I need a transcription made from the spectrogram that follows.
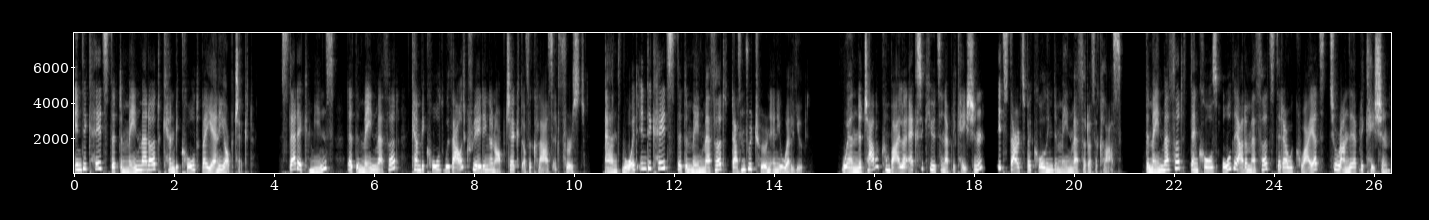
indicates that the main method can be called by any object. Static means that the main method can be called without creating an object of a class at first. And void indicates that the main method doesn't return any value. When the Java compiler executes an application, it starts by calling the main method of a class. The main method then calls all the other methods that are required to run the application.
